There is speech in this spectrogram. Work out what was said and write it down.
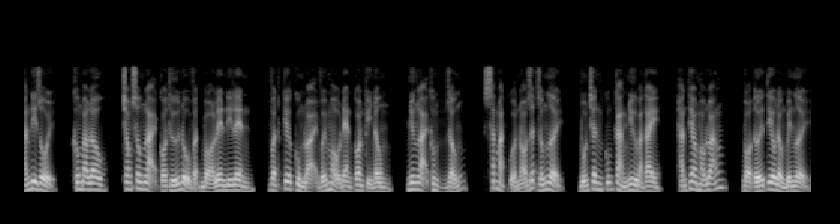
hắn đi rồi, không bao lâu, trong sông lại có thứ đổ vật bò lên đi lên, vật kia cùng loại với màu đen con kỳ nông, nhưng lại không giống, sắc mặt của nó rất giống người, bốn chân cũng càng như bàn tay, hắn theo máu loãng, bỏ tới tiêu đồng bên người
